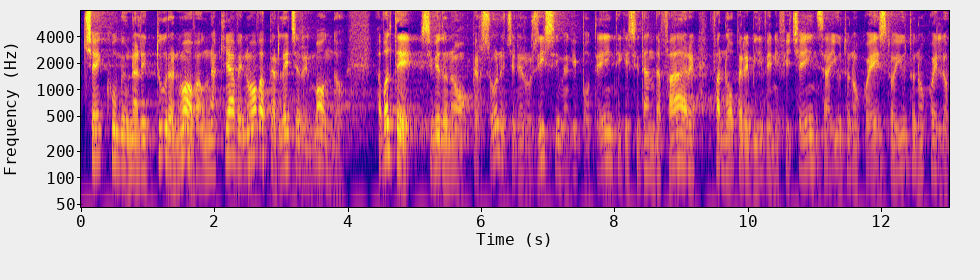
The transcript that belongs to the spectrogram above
c'è come una lettura nuova, una chiave nuova per leggere il mondo. A volte si vedono persone generosissime, anche potenti, che si danno da fare, fanno opere di beneficenza, aiutano questo, aiutano quello.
